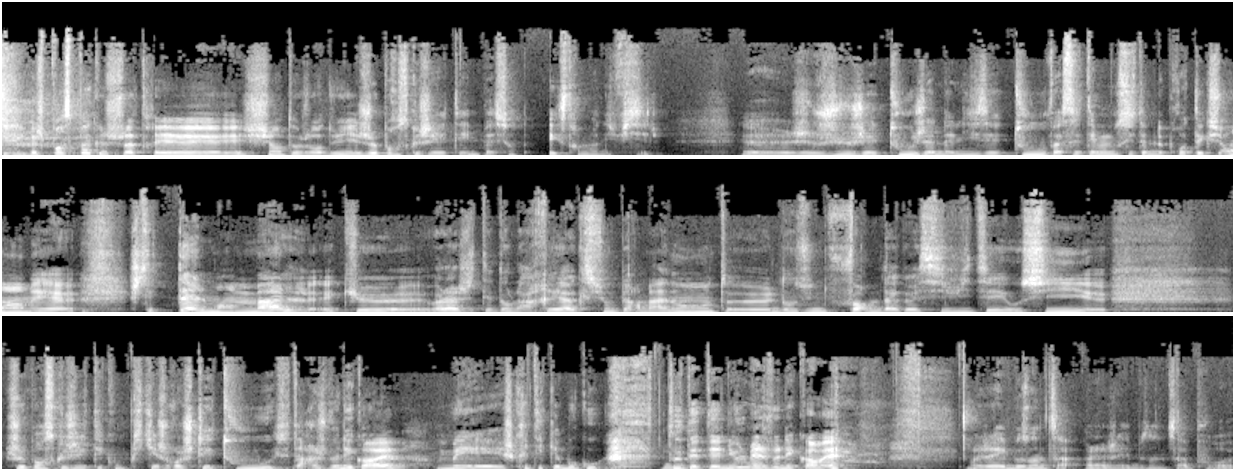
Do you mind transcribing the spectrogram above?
Je pense pas que je sois très chiante aujourd'hui. Je pense que j'ai été une patiente extrêmement difficile. je jugeais tout, j'analysais tout. Enfin, c'était mon système de protection, hein, mais j'étais tellement mal que voilà, j'étais dans la réaction permanente, dans une forme d'agressivité aussi. Je pense que j'ai été compliquée, je rejetais tout, etc. Je venais quand même, mais je critiquais beaucoup. tout était nul, mais je venais quand même. J'avais besoin de ça, voilà, j'avais besoin de ça pour euh,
